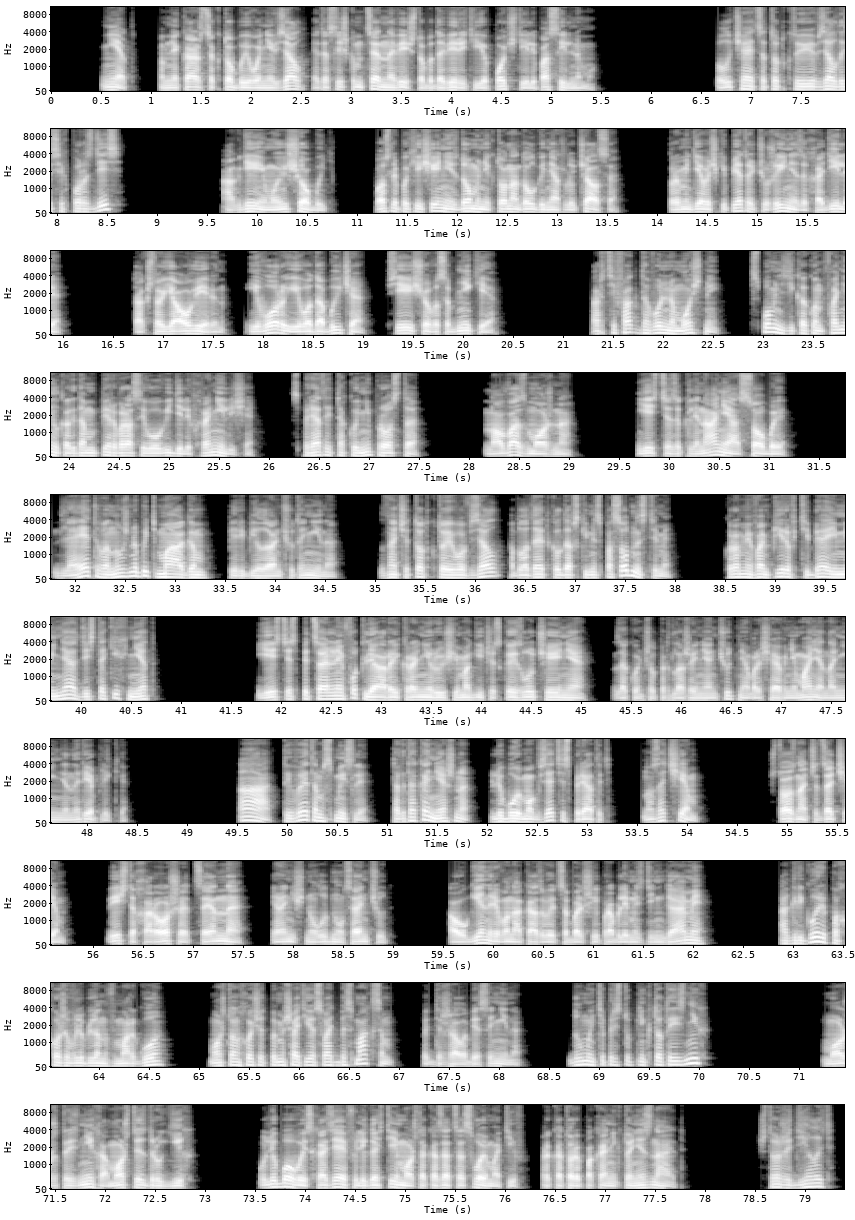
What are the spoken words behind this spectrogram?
«Нет, но мне кажется, кто бы его ни взял, это слишком ценная вещь, чтобы доверить ее почте или посыльному». «Получается, тот, кто ее взял, до сих пор здесь?» «А где ему еще быть? После похищения из дома никто надолго не отлучался. Кроме девочки Петры, чужие не заходили. Так что я уверен, и вор, и его добыча все еще в особняке. Артефакт довольно мощный. Вспомните, как он фанил, когда мы первый раз его увидели в хранилище. Спрятать такой непросто. Но возможно. Есть и заклинания особые. Для этого нужно быть магом, перебила Анчута Нина. Значит, тот, кто его взял, обладает колдовскими способностями? Кроме вампиров, тебя и меня здесь таких нет. Есть и специальные футляры, экранирующие магическое излучение. Закончил предложение Анчут, не обращая внимания на Нинины реплики. «А, ты в этом смысле? Тогда, конечно, любой мог взять и спрятать. Но зачем?» «Что значит зачем? Вещь-то хорошая, ценная», – иронично улыбнулся Анчут. «А у Генри, вон, оказывается, большие проблемы с деньгами». «А Григорий, похоже, влюблен в Марго. Может, он хочет помешать ее свадьбе с Максом?» – поддержала беса Нина. «Думаете, преступник кто-то из них?» «Может, из них, а может, из других. У любого из хозяев или гостей может оказаться свой мотив, про который пока никто не знает. Что же делать?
